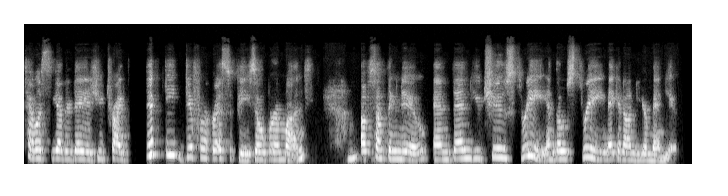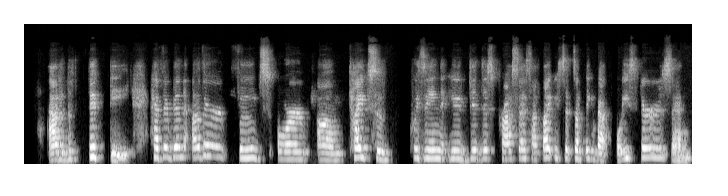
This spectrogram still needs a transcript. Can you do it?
tell us the other day is you tried 50 different recipes over a month Mhm. of something new, and then you choose three, and those three make it onto your menu. Out of the 50, have there been other foods or um, types of cuisine that you did this process? I thought you said something about oysters, and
